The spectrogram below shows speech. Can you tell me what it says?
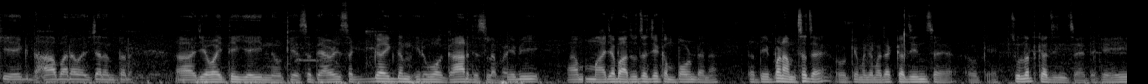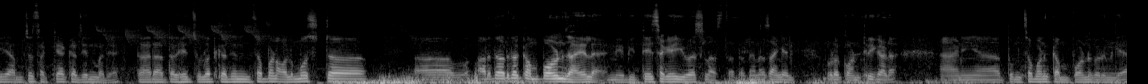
की एक दहा बारा वर्षानंतर जेव्हा इथे येईन ओके. असं त्यावेळी सगळं एकदम हिरवंगार दिसलं पाहिजे. बी माझ्या बाजूचं जे कंपाऊंड आहे ना तर ते पण आमचंच आहे ओके. म्हणजे माझ्या कझिनचं आहे ओके. चुलत कझिनचं आहे तर हे आमच्या सख्या कझिनमध्ये आहे. तर आता हे चुलत कझिनचं पण ऑलमोस्ट अर्ध अर्ध कंपाऊंड झालेलं आहे. मे बी ते सगळे यू एसला असतात तर त्यांना सांगेल थोडं कॉन्ट्री काढा. आणि तुमचं पण कंपाऊंड करून घ्या.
